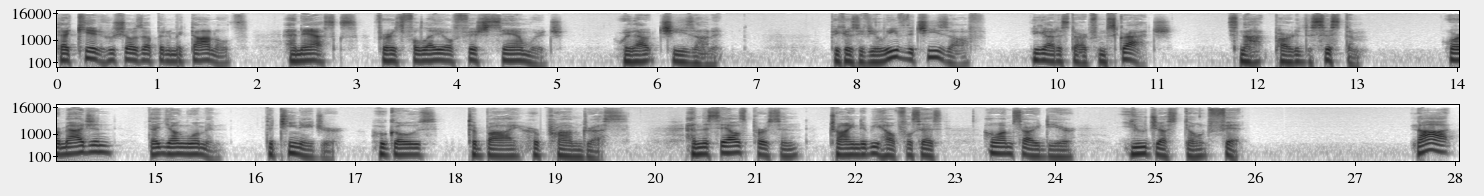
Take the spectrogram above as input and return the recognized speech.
that kid who shows up at a McDonald's and asks for his filet o fish sandwich without cheese on it. Because if you leave the cheese off, you got to start from scratch. It's not part of the system. Or imagine that young woman, the teenager, who goes to buy her prom dress. And the salesperson, trying to be helpful, says, Oh, I'm sorry, dear, you just don't fit. Not,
